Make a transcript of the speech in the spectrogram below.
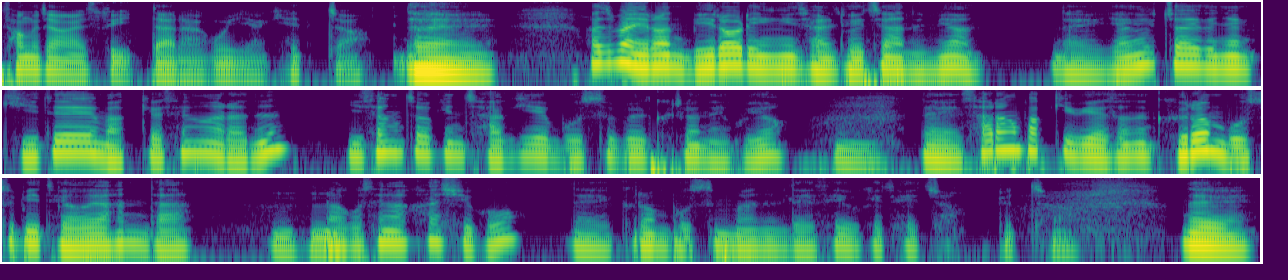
성장할 수 있다라고 이야기했죠. 네. 하지만 이런 mirroring이 잘 되지 않으면 네, 양육자의 그냥 기대에 맞게 생활하는 이상적인 자기의 모습을 그려내고요. 음, 네, 사랑받기 위해서는 그런 모습이 되어야 한다라고 음흠, 생각하시고 네, 그런 모습만을 내세우게 되죠. 그렇죠. 네.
